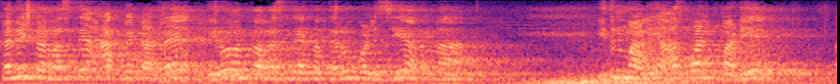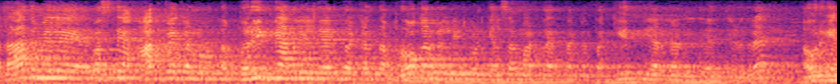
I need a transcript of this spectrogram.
ಕನಿಷ್ಠ ರಸ್ತೆ ಹಾಕ್ಬೇಕಾದ್ರೆ ಇರೋವಂಥ ರಸ್ತೆಯನ್ನು ತೆರವುಗೊಳಿಸಿ ಅದನ್ನು ಇದನ್ನ ಮಾಡಿ ಆಸ್ಫಾಲ್ಟ್ ಮಾಡಿ, ಅದಾದ ಮೇಲೆ ರಸ್ತೆ ಹಾಕ್ಬೇಕನ್ನುವಂಥ ಪರಿಜ್ಞಾನ ಇಲ್ಲದೆ ಇರ್ತಕ್ಕಂಥ ಬ್ರೋಕರ್ಗಳನ್ನ ಇಟ್ಕೊಂಡು ಕೆಲಸ ಮಾಡ್ತಾ ಇರ್ತಕ್ಕಂಥ ಕೀರ್ತಿ ಯಾರಿಗಾದ್ರೂ ಇದೆ ಅಂತ ಹೇಳಿದ್ರೆ ಅವ್ರಿಗೆ,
